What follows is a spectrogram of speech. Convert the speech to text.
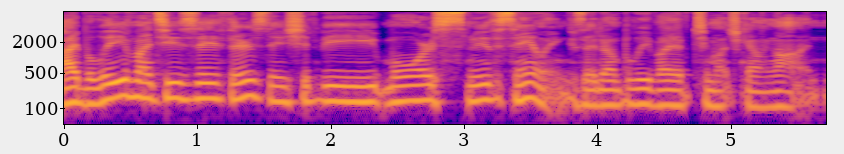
I believe my Tuesday, Thursday should be more smooth sailing because I don't believe I have too much going on.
